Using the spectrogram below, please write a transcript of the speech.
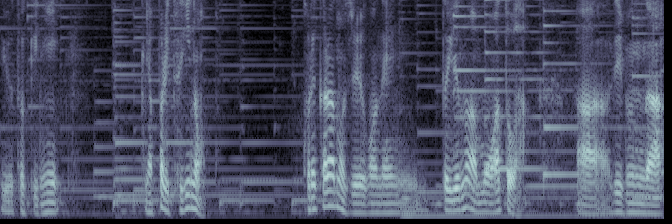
という時にやっぱり次のこれからの15年というのはもうあとはあ自分が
